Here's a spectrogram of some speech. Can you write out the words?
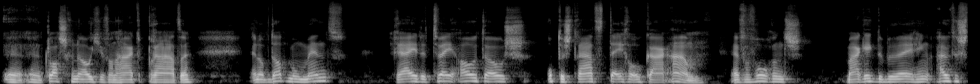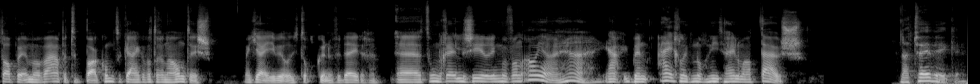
uh, een klasgenootje van haar te praten. En op dat moment rijden twee auto's op de straat tegen elkaar aan. En vervolgens maak ik de beweging uit te stappen en mijn wapen te pakken om te kijken wat er aan de hand is. Want ja, je wil je toch kunnen verdedigen. Uh, toen realiseerde ik me van, oh ja, ja, ja, ik ben eigenlijk nog niet helemaal thuis. Na twee weken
